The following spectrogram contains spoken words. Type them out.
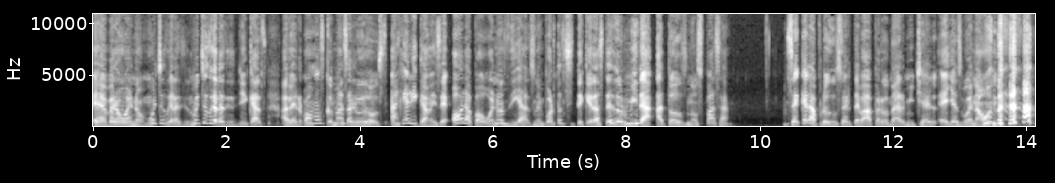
Eh, pero bueno, muchas gracias, muchas gracias chicas. A ver, vamos con más saludos. Angélica me dice, hola Pau, buenos días. No importa si te quedaste dormida, a todos nos pasa. Sé que la producer te va a perdonar, Michelle, ella es buena onda.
